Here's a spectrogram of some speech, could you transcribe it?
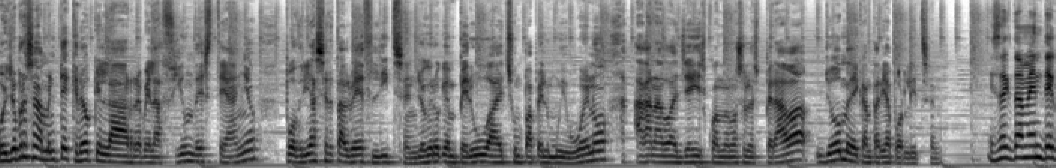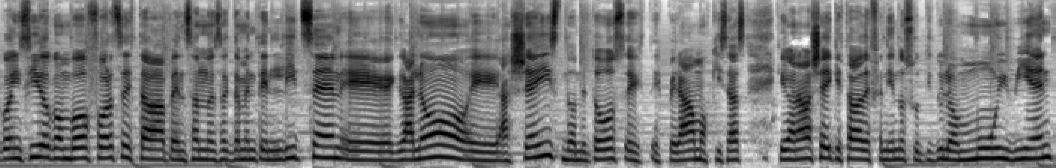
Pues yo personalmente creo que la revelación de este año podría ser tal vez Litzen. Yo creo que en Perú ha hecho un papel muy bueno, ha ganado a Jace cuando no se lo esperaba. Yo me decantaría por Litzen. Exactamente, coincido con vos, Force, estaba pensando exactamente en Litzen, eh, ganó eh, a Jace, donde todos esperábamos quizás que ganaba Jace, que estaba defendiendo su título muy bien,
